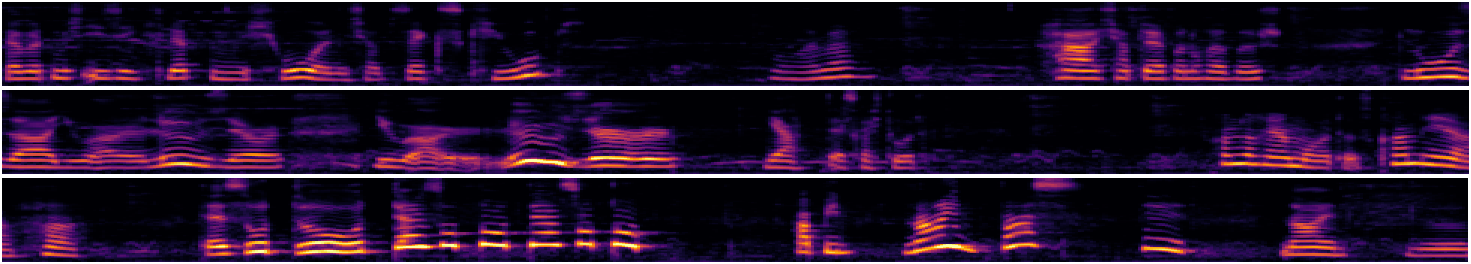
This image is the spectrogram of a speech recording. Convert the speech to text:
Der wird mich easy kleppen, mich holen. Ich habe 6 Cubes. So, einmal. Ha, ich habe den einfach noch erwischt. Loser, you are a loser. You are a loser. Ja, der ist gleich tot. Komm doch her, Mortis. Komm her. Ha. Der ist so tot. Der ist so tot. Der ist so tot. Hab ihn. Nein, was? Nee. Nein. Nö.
